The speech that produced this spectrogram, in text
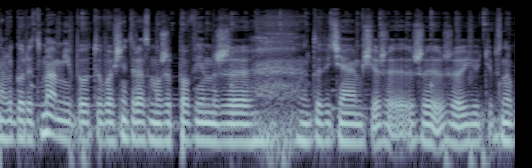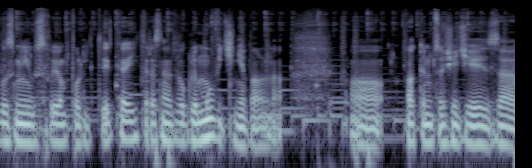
algorytmami, bo tu właśnie teraz może powiem, że dowiedziałem się, że, że, że YouTube znowu zmienił swoją politykę i teraz nawet w ogóle mówić nie wolno o, o tym, co się dzieje za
